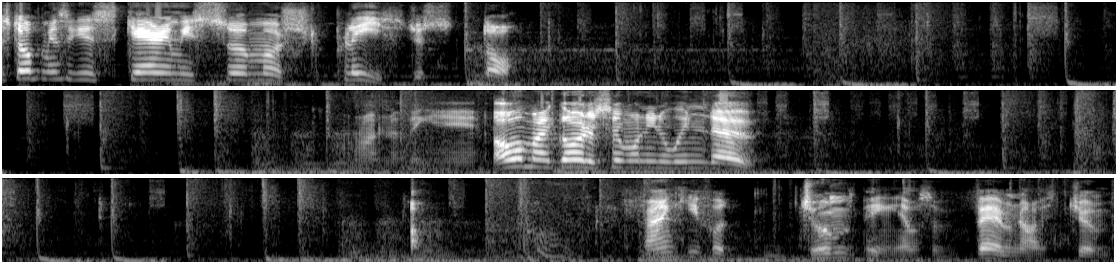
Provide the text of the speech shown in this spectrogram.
Sister, stop music is scaring me so much. Please, just stop. Oh my god, there's someone in the window. Oh. Thank you for jumping. That was a very nice jump.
